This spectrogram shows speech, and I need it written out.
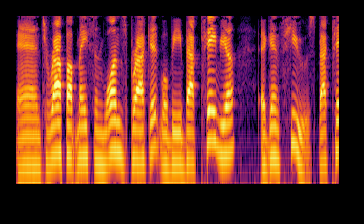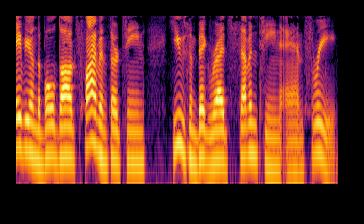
And to wrap up Mason 1's bracket will be Batavia against Hughes. Batavia and the Bulldogs 5 and 13. Hughes and Big Red 17 and 3.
